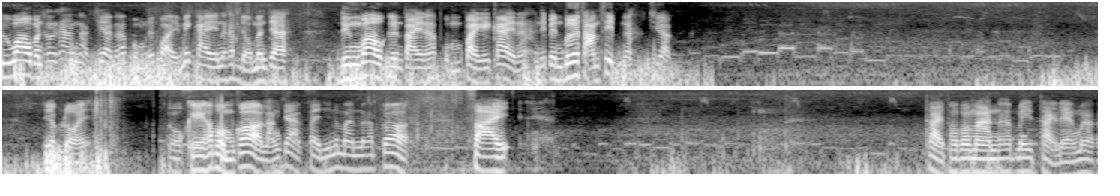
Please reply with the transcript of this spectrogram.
คือว่าวมันค่อนข้างหนักเชือกนะครับ ผมได้ปล่อยไม่ไกลนะครับ เดี๋ยวมันจะดึงว่าวเกินไปนะครับ ผมปล่อยใกล้ๆนะ อันนี้เป็นเบอร์สามสิบนะเชือก เรียบร้อย โอเคครับผมก็หลังจากใส่ดินน้ำมันนะครับ ก็ใส่ถ่ายพอประมาณนะครับ ไม่ถ่ายแรงมาก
